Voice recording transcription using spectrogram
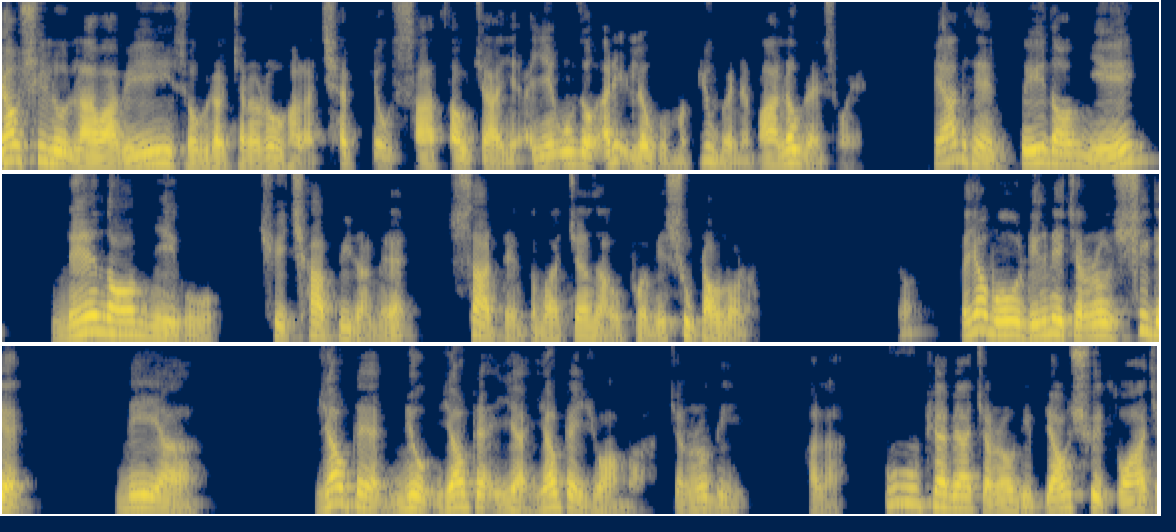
ရောက်ရှိလို့လာပါပြီဆိုပြီးတော့ကျွန်တော်တို့ဟာလာချက်ပြုတ်စားတော့ကြရင်အရင်ဦးဆုံးအဲ့ဒီအလုပ်ကိုမပြုတ်ဘဲနဲ့ဘာလုပ်တယ်ဆိုရင်ဘုရားသခင်ပေးတော်မြေနင်းတော်မြေကိုခြေချပြီးတာနဲ့စတင်တမန်ကျမ်းစာကိုဖွင့်ပြီးဆုတောင်းတော့တာနော်ဒါကြောင့်မို့ဒီကနေ့ကျွန်တော်တို့ရှိတဲ့နေရာရောက်တဲ့မြို့ရောက်တဲ့အရက်ရောက်တဲ့ရွာမှာကျွန်တော်တို့ဒီဟာလာ ဥဥဖြားဖြားကျွန်တော်တို့ဒီပြောင်းရွှေ့သွားကြ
